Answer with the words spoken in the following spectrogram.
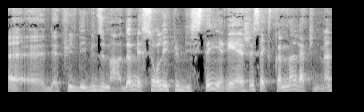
depuis le début du mandat, mais sur les publicités, ils réagissent extrêmement rapidement.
